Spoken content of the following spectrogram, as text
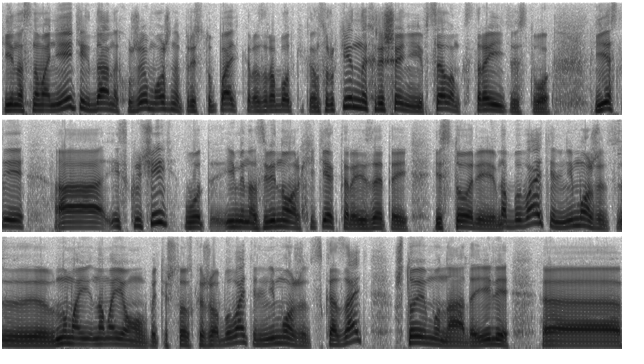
И на основании этих данных уже можно приступать к разработке конструктивных решений и в целом к строительству. Если а, исключить вот именно звено архитектора из этой истории, обыватель не может, э, ну на моем опыте, что скажу, обыватель не может сказать, что ему надо или э,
